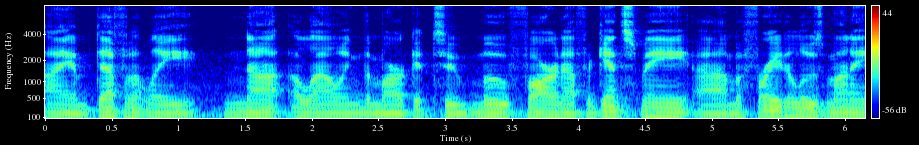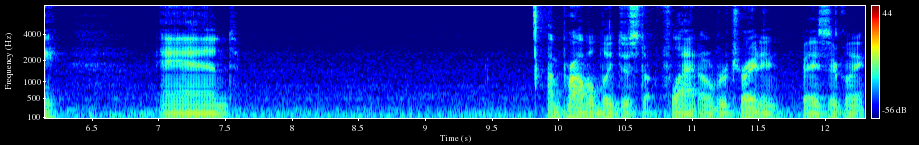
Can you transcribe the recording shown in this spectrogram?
I am definitely not allowing the market to move far enough against me. I'm afraid to lose money, and I'm probably just flat over trading, basically.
